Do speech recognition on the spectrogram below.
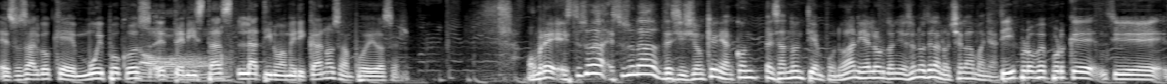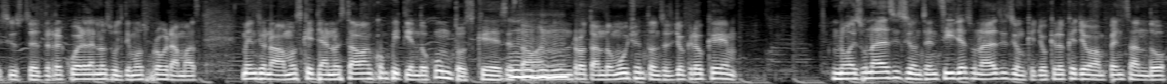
eso es algo que muy pocos eh, tenistas latinoamericanos han podido hacer. Hombre, esto es una, esto es una decisión que venían con- pensando en tiempo, ¿no, Daniel Ordóñez? Eso no es de la noche a la mañana. Sí, profe, porque si, si usted recuerda en los últimos programas mencionábamos que ya no estaban compitiendo juntos, que se estaban rotando mucho, entonces yo creo que no es una decisión sencilla, es una decisión que yo creo que llevan pensando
